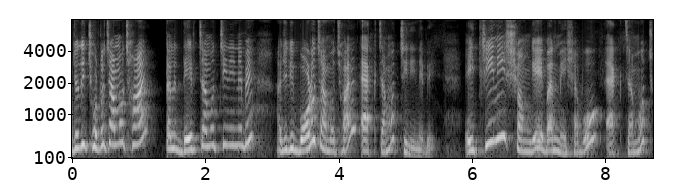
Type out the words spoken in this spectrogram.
যদি ছোট চামচ হয়, তাহলে দেড় চামচ চিনি নেবে। আর যদি বড় চামচ হয়, এক চামচ চিনি নেবে। এই চিনির সঙ্গে এবার মেশাবো এক চামচ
